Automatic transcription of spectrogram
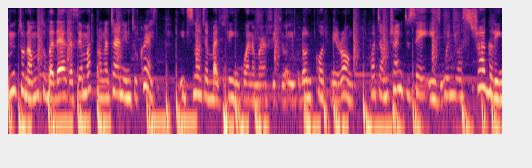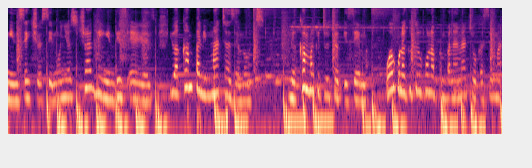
mtu na mtu baadaye akasema "I'm turning to Christ it's not a bad thing kuwa na marafiki wa hivyo. Don't quote me wrong. What i'm trying to say is when youare struggling in sexual sin when youare struggling in these areas your company matters a lot. Ni kama kitu ulichokisema. Wewe kuna kitu ulikuwa unapambana nacho ukasema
